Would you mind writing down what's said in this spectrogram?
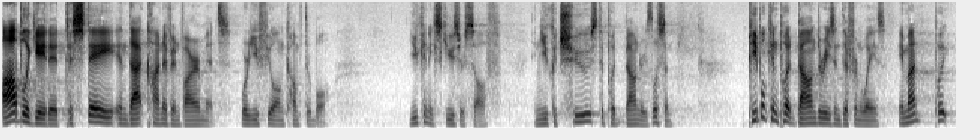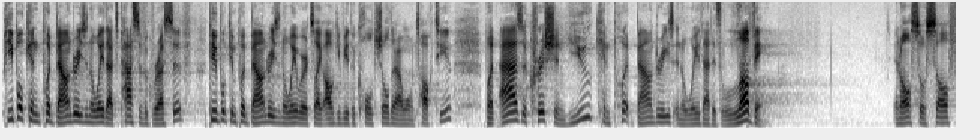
obligated to stay in that kind of environment where you feel uncomfortable you can excuse yourself and you could choose to put boundaries. Listen, people can put boundaries in different ways. Amen? Put, people can put boundaries in a way that's passive aggressive. People can put boundaries in a way where it's like, I'll give you the cold shoulder, I won't talk to you. But as a Christian, you can put boundaries in a way that is loving and also self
